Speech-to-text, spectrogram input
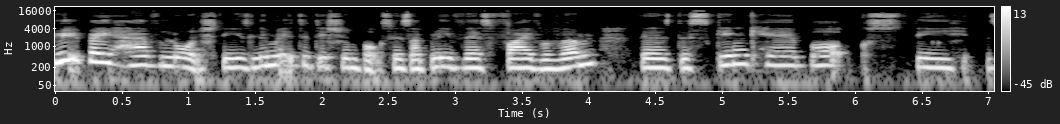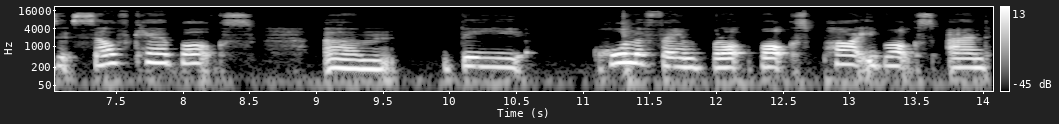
Beauty Bay have launched these limited edition boxes. I believe there's five of them. There's the skincare box, the is it self-care box, um, the Hall of Fame box, party box and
